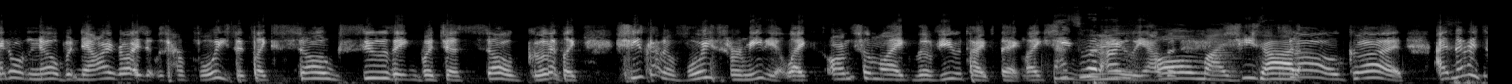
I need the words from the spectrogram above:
I don't know. But now I realize it was her voice. It's like so soothing, but just so good. Like she's got a voice for media, like on some like the View type thing. Like she That's what really has. oh a, my she's God. so good. And then it's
